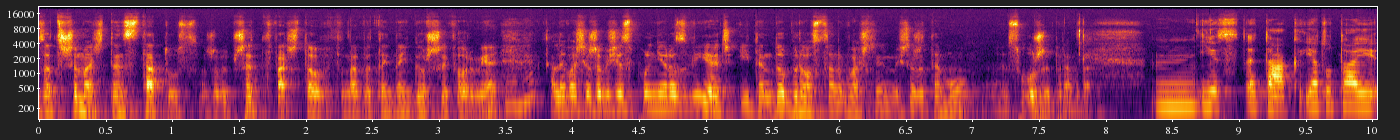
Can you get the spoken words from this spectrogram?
zatrzymać ten status, żeby przetrwać to w nawet tej najgorszej formie, ale właśnie, żeby się wspólnie rozwijać i ten dobrostan właśnie myślę, że temu e, służy, prawda? Mm, Jest tak. Ja tutaj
